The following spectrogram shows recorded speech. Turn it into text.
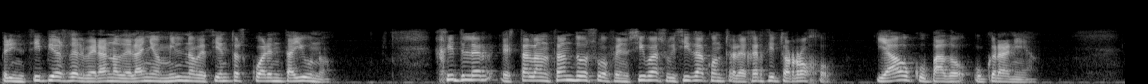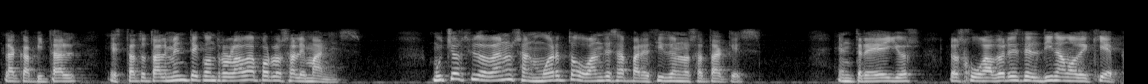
principios del verano del año 1941. Hitler está lanzando su ofensiva suicida contra el ejército rojo y ha ocupado Ucrania. La capital está totalmente controlada por los alemanes. Muchos ciudadanos han muerto o han desaparecido en los ataques, entre ellos los jugadores del Dinamo de Kiev,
